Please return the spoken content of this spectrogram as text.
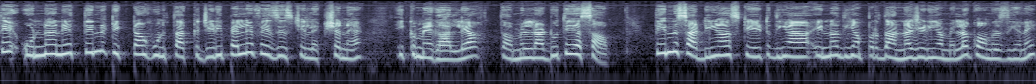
ਤੇ ਉਹਨਾਂ ਨੇ ਤਿੰਨ ਟਿਕਟਾਂ ਹੁਣ ਤੱਕ ਜਿਹੜੀ ਪਹਿਲੇ ਫੇਜ਼ਸ 'ਚ ਇਲੈਕਸ਼ਨ ਹੈ, ਇੱਕ ਮੇਘਾਲਿਆ, ਤਾਮਿਲਨਾਡੂ ਤੇ ਅਸਾਮ, ਤਿੰਨ ਸਾਡੀਆਂ ਸਟੇਟ ਦੀਆਂ, ਇਹਨਾਂ ਦੀਆਂ ਪ੍ਰਧਾਨਾਂ ਜਿਹੜੀਆਂ ਮਹਿਲਾ ਕਾਂਗਰਸ ਦੀਆਂ ਨੇ,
